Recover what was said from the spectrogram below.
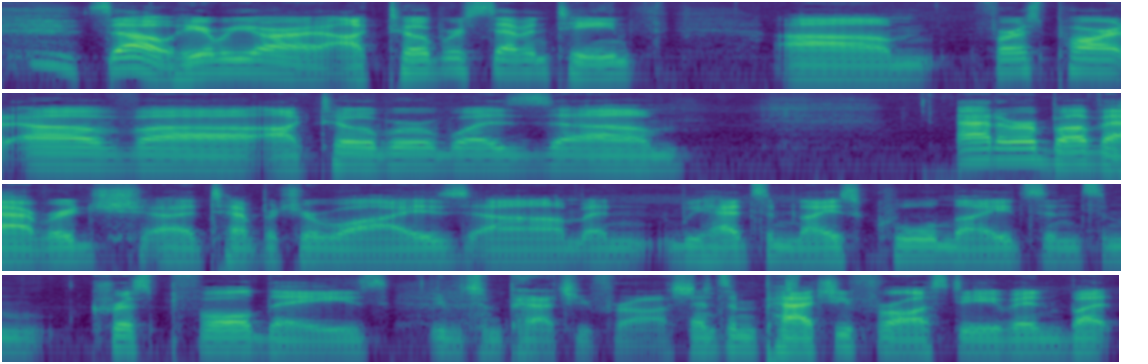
so here we are, October 17th. Um, first part of uh, October was. Um, at or above average uh, temperature wise. Um, and we had some nice cool nights and some crisp fall days. Even some patchy frost. And some patchy frost, even. But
